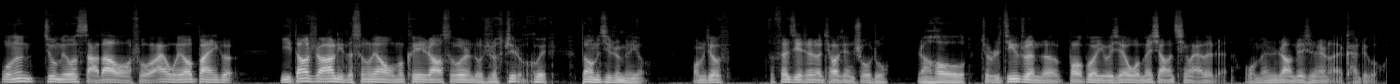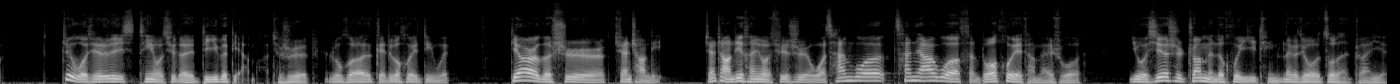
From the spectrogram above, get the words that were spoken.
我们就没有撒大网说，哎，我要办一个，以当时阿里的声量，我们可以让所有人都知道这个会，但我们其实没有，我们就很谨慎的挑选受众，然后就是精准的，包括有一些我们想请来的人，我们让这些人来开这个会。这我觉得是挺有趣的第一个点吧，就是如何给这个会定位。第二个是选场地，选场地很有趣，是我参过参加过很多会，坦白说，有些是专门的会议厅，那个就做的很专业；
